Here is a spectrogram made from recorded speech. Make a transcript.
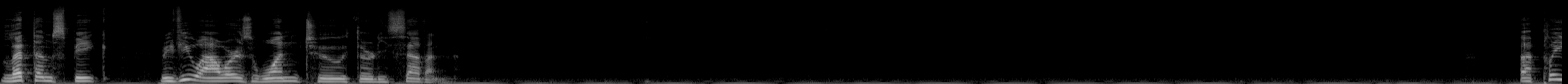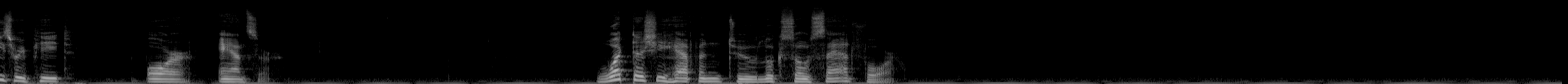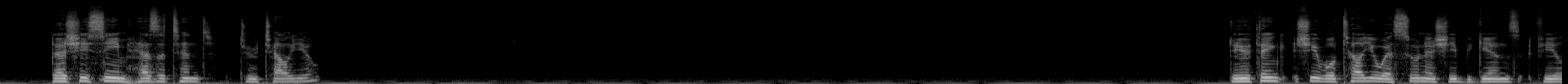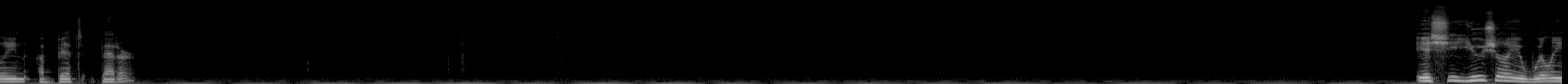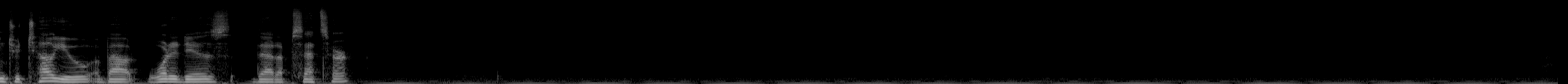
Let Them Speak, Review Hours 1 to 37. Uh, please repeat or answer. What does she happen to look so sad for? Does she seem hesitant to tell you? Do you think she will tell you as soon as she begins feeling a bit better? Is she usually willing to tell you about what it is that upsets her?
